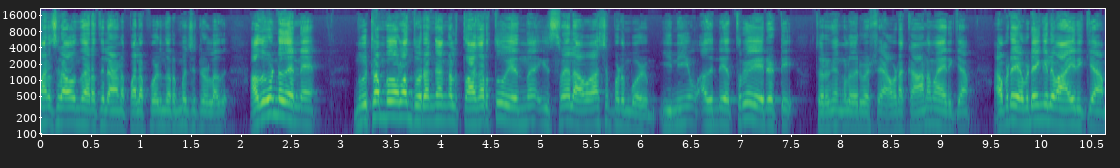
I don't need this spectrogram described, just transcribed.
മനസ്സിലാവുന്ന തരത്തിലാണ് പലപ്പോഴും നിർമ്മിച്ചിട്ടുള്ളത്. അതുകൊണ്ട് തന്നെ നൂറ്റമ്പതോളം തുരങ്കങ്ങൾ തകർത്തു എന്ന് ഇസ്രായേൽ അവകാശപ്പെടുമ്പോഴും ഇനിയും അതിന്റെ എത്രയോ ഇരട്ടി തുരങ്കങ്ങൾ ഒരുപക്ഷെ അവിടെ കാണുമായിരിക്കാം അവിടെ എവിടെയെങ്കിലും ആയിരിക്കാം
